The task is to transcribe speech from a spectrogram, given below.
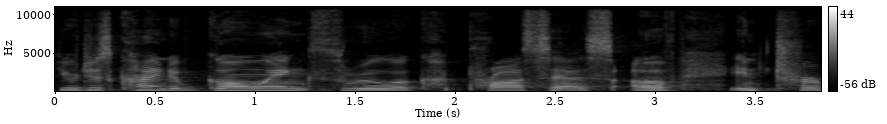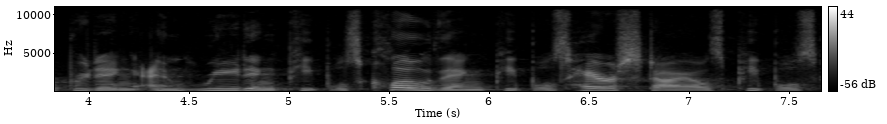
You're just kind of going through a process of interpreting and reading people's clothing, people's hairstyles, people's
